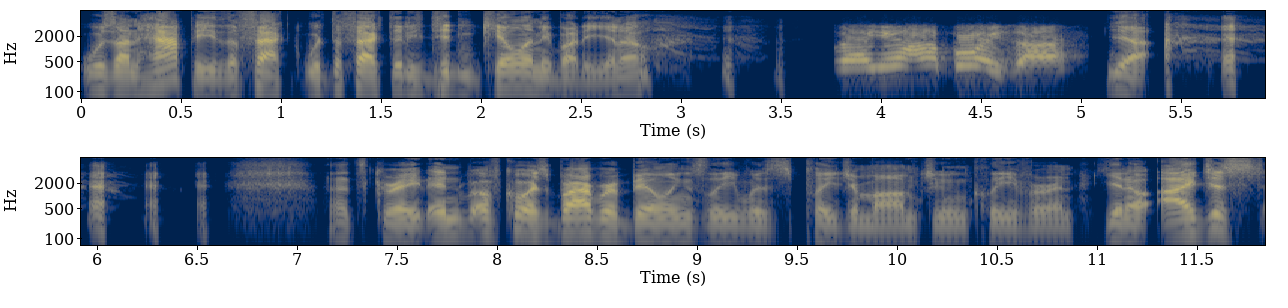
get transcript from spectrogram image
was unhappy the fact with the fact that he didn't kill anybody, you know? well, you know how boys are. Yeah. That's great. And of course, Barbara Billingsley was played your mom, June Cleaver. And, you know, I just,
